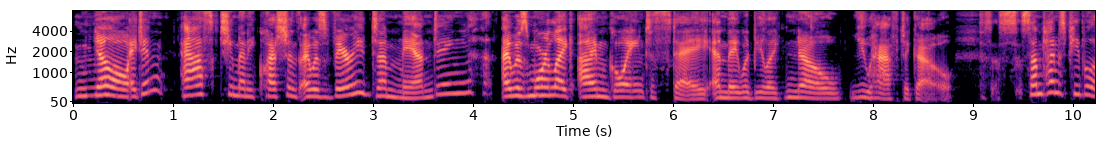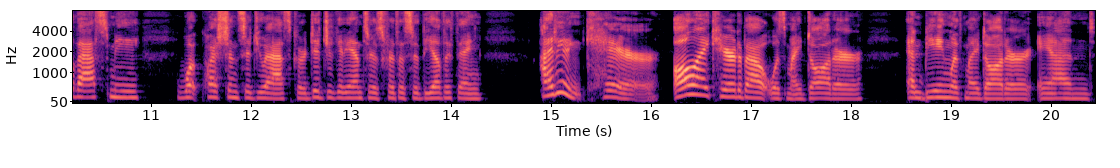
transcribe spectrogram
No, I didn't ask too many questions. I was very demanding. I was more like, I'm going to stay. And they would be like, no, you have to go. Sometimes people have asked me, what questions did you ask? Or did you get answers for this or the other thing? I didn't care. All I cared about was my daughter and being with my daughter and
